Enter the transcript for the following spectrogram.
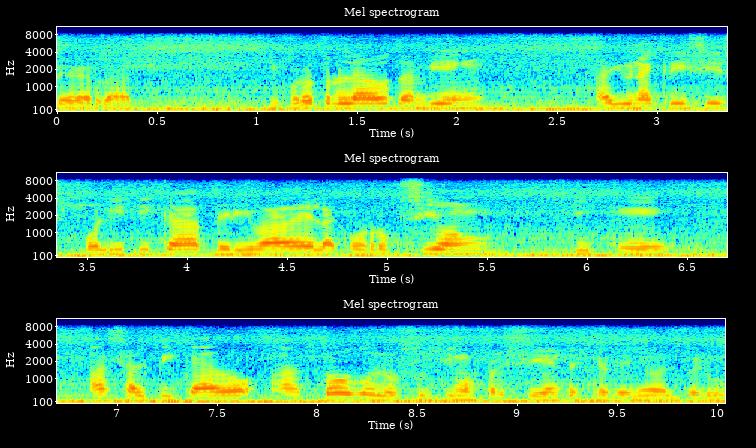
de verdad. Y por otro lado también hay una crisis política derivada de la corrupción y que ha salpicado a todos los últimos presidentes que ha tenido el Perú.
